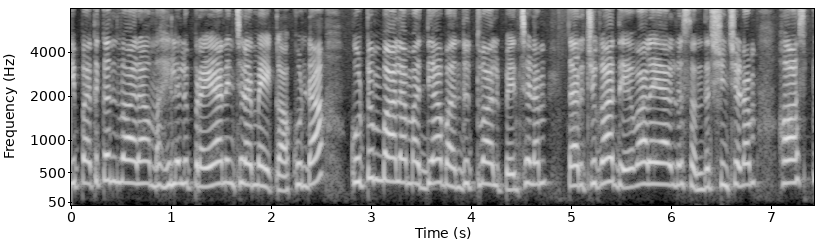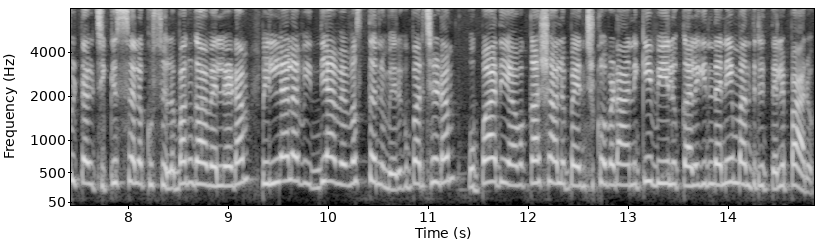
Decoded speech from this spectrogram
ఈ పథకం ద్వారా మహిళలు ప్రయాణించడమే కాకుండా కుటుంబాల మధ్య బంధుత్వాలు పెంచడం తరచుగా దేవాలయాలను సందర్శించడం హాస్పిటల్ చికిత్సలకు సులభంగా వెళ్ళడం పిల్లల విద్యా వ్యవస్థను మెరుగుపరచడం ఉపాధి అవకాశాలు పెంచుకోవడానికి వీలు కలిగిందని మంత్రి తెలిపారు.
